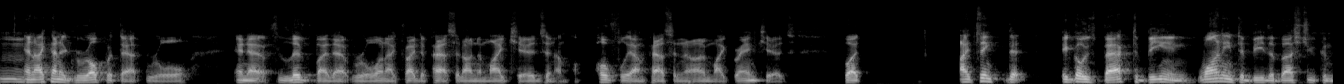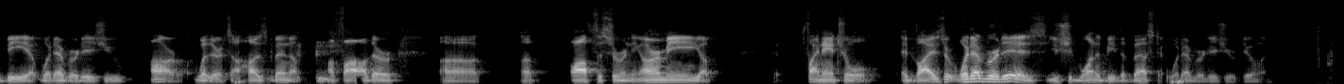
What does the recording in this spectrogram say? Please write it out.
Mm. and i kind of grew up with that rule and I've lived by that rule and I tried to pass it on to my kids and I'm hopefully I'm passing it on to my grandkids. But I think that it goes back to being wanting to be the best you can be at whatever it is you are, whether it's a husband, a, a father, uh, a officer in the army, a financial advisor, whatever it is, you should want to be the best at whatever it is you're doing. I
